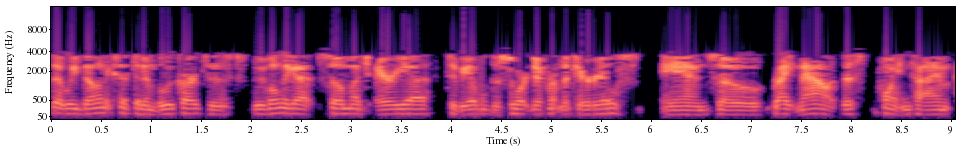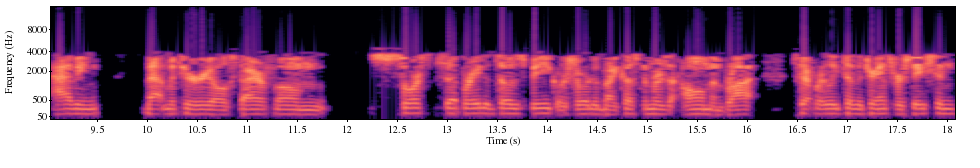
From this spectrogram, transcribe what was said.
that we don't accept it in blue carts is we've only got so much area to be able to sort different materials. And so right now at this point in time, having that material, styrofoam, source separated, so to speak, or sorted by customers at home and brought separately to the transfer station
